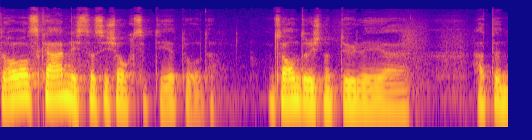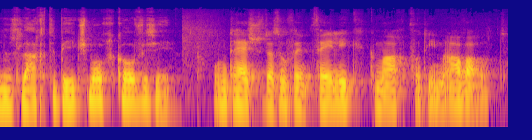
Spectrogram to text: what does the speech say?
der Anwaltsgeheimnis, das ist akzeptiert worden. Und das andere ist natürlich, äh, hat einen schlechten Beigeschmack für sie. Und hast du das auf Empfehlung gemacht von deinem Anwalt?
